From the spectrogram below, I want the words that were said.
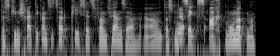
das Kind schreit die ganze Zeit, okay, ich setze vor den Fernseher. Ja, und das mit Ja. sechs, acht Monaten. Und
